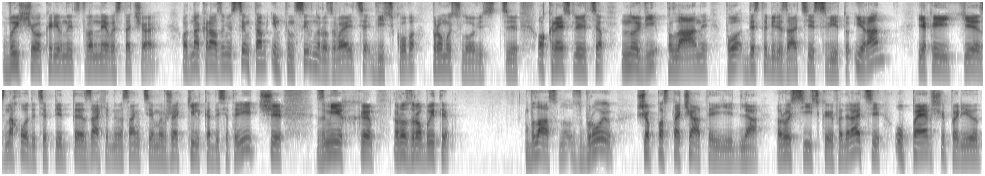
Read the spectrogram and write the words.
вищого керівництва не вистачає. Однак разом із цим там інтенсивно розвивається військова промисловість, е, окреслюються нові плани по дестабілізації світу. Іран який е, знаходиться під е, західними санкціями вже кілька десятиріч, е, зміг розробити власну зброю, щоб постачати її для Російської Федерації у перший період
